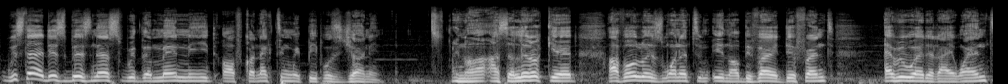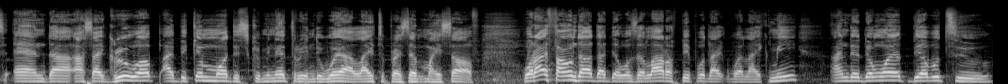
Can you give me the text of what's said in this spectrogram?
We started this business with the main need of connecting with people's journey. You know, as a little kid, I've always wanted to, you know, be very different everywhere that I went. And uh, as I grew up, I became more discriminatory in the way I like to present myself. What I found out that there was a lot of people that were like me, and they don't want to be able to,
